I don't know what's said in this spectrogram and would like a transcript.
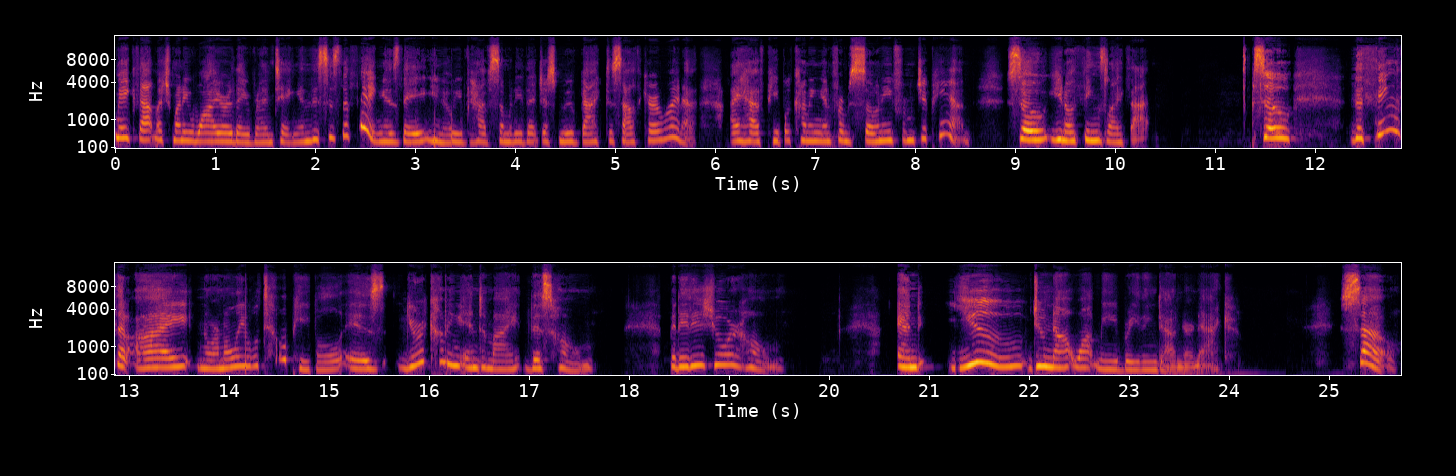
make that much money, why are they renting? And this is the thing: is they, you know, we have somebody that just moved back to South Carolina. I have people coming in from Sony from Japan. So you know, things like that. So the thing that I normally will tell people is you're coming into my this home, but it is your home. And you do not want me breathing down your neck. So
